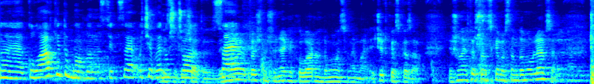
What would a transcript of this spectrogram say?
е, кулуарні домовленості, це очевидно, Дивіться, що дівчата, зі це мною точно, що ніяких кулуарних домовленостей немає. І чітко я сказав, якщо навіть хтось там з кимось там домовлявся, то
